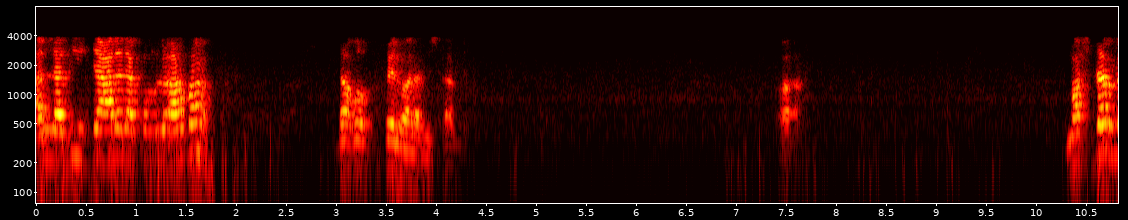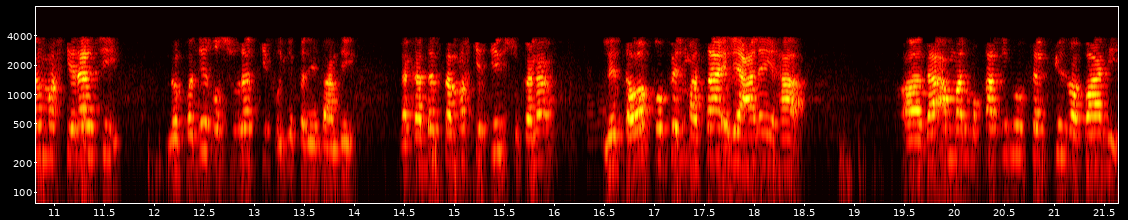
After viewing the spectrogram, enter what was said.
الذي جعل لكم الارض دا هو فعل ولا مثال ده مصدر نه مخکې راځي نو په دې صورت کې پوهې پرې باندې لکه دلته مخکې تیر شو کنه لتوقف المسائل عليها دا اما المقدم في المبادئ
